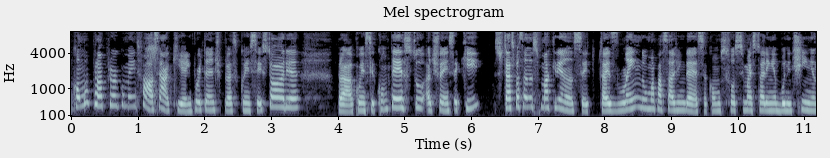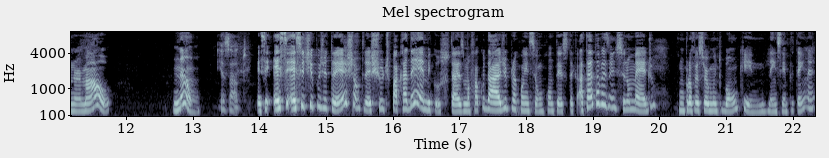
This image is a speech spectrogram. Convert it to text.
como o próprio argumento fala, assim, ah, que é importante pra conhecer a história, pra conhecer contexto, a diferença é que se tu estás passando isso pra uma criança e tu estás lendo uma passagem dessa como se fosse uma historinha bonitinha, normal, não. Exato. Esse, esse, esse tipo de trecho é um trecho, tipo, acadêmico. Tu traz uma faculdade pra conhecer um contexto, até talvez no ensino médio, com um professor muito bom, que nem sempre tem, né?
